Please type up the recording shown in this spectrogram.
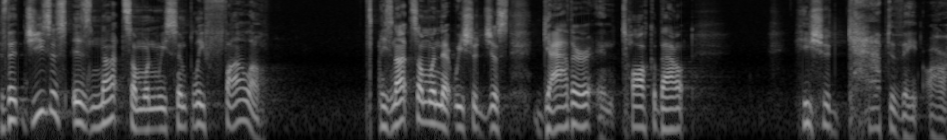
is that Jesus is not someone we simply follow. He's not someone that we should just gather and talk about. He should captivate our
